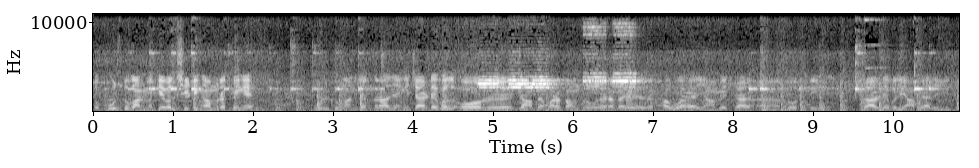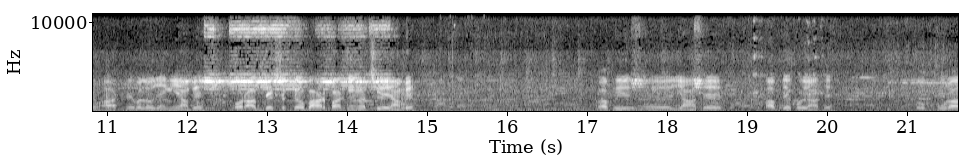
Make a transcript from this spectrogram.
तो उस दुकान में केवल सीटिंग हम रखेंगे। पूरी दुकान के अंदर आ जाएँगे चार टेबल और जहाँ पे हमारा काउंटर वगैरह का ये रखा हुआ है, यहाँ पे चार दो, तीन, चार टेबल यहाँ पे आ जाएँगे। तो आठ टेबल हो जाएँगी यहाँ पे और आप देख सकते हो बाहर पार्किंग अच्छी है यहाँ पे। काफ़ी यहाँ से आप देखो यहाँ से। तो पूरा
